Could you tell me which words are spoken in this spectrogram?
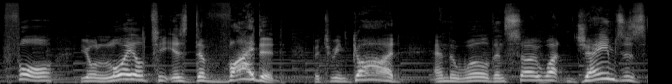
for your loyalty is divided between God and the world. And so, what James is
